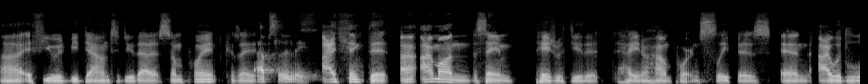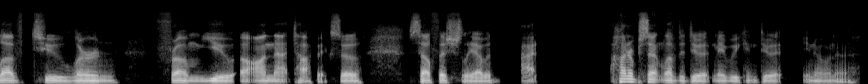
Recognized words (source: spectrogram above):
Uh, if you would be down to do that at some point, because I absolutely I think that I, I'm on the same page with you that how you know how important sleep is, and I would love to learn from you uh, on that topic. So selfishly, I would 100% love to do it. Maybe we can do it, you know, in a,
